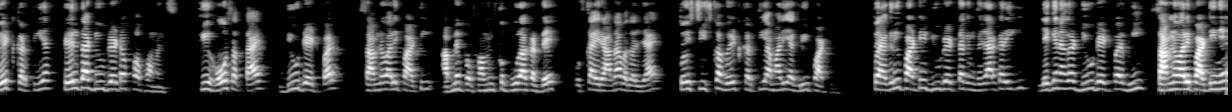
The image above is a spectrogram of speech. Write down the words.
वेट करती है till the due date of performance कि हो सकता है ड्यू डेट पर सामने वाली पार्टी अपने परफॉर्मेंस को पूरा कर दे, उसका इरादा बदल जाए तो इस चीज़ का वेट करती है हमारी एग्री पार्टी तो एग्री पार्टी ड्यू डेट तक इंतज़ार करेगी। लेकिन अगर ड्यू डेट पर भी सामने वाली पार्टी ने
